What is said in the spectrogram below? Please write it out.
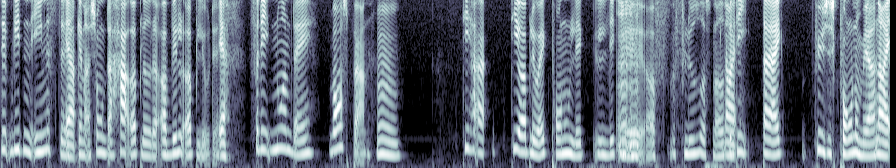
det, vi er den eneste Ja. generation, der har oplevet det og vil opleve det. Ja. Fordi nu om dagen, vores børn, Mm. de, har, de oplever ikke porno lig, liggende mm-hmm. og flyde og sådan noget, Nej. fordi der er ikke fysisk porno mere. Nej.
